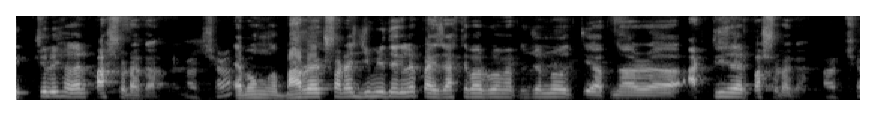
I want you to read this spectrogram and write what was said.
একচল্লিশ হাজার পাঁচশো টাকা। আচ্ছা। এবং বারো একশো আঠাশ জিবি নিতে গেলে প্রাইস রাখতে পারব আমি আপনার জন্য আপনার আটত্রিশ হাজার পাঁচশো টাকা। আচ্ছা।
